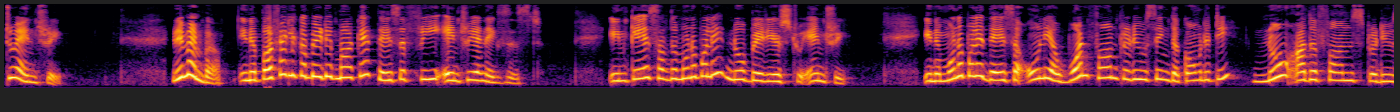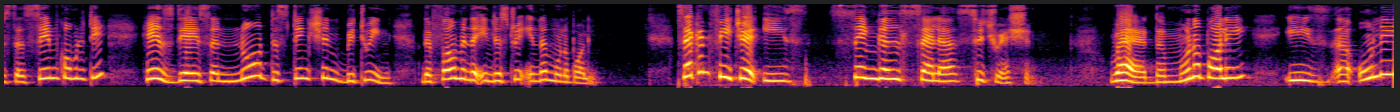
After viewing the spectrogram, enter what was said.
to entry. Remember, in a perfectly competitive market, there is a free entry and exist. In case of the monopoly, no barriers to entry. In a monopoly, there is only a one firm producing the commodity. No other firms produce the same commodity. Hence, there is a no distinction between the firm and the industry in the monopoly. Second feature is single seller situation, where the monopoly is uh, only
